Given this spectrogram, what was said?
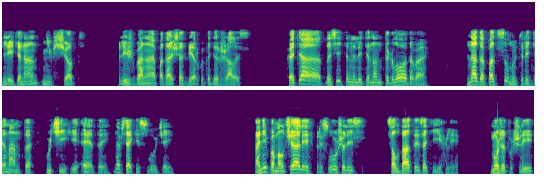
Лейтенант не в счет. Лишь бы она подальше от Беркута держалась. Хотя относительно лейтенанта Глодова надо подсунуть лейтенанта учихи этой на всякий случай. Они помолчали, прислушались. Солдаты затихли. Может, ушли,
